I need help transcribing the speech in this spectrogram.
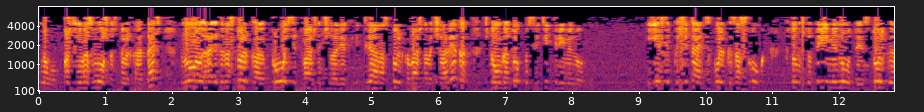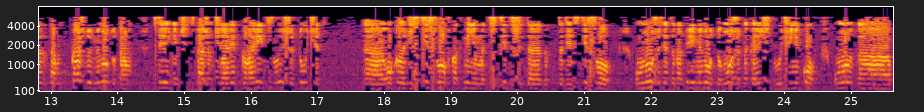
ну, просто невозможно столько отдать, но это настолько просит важный человек и для настолько важного человека, что он готов посвятить три минуты. И если посчитать, сколько заслуг в том, что три минуты, столько, там, каждую минуту там среднем, скажем, человек говорит, слышит, учит, э, около 10 слов, как минимум от 10 до, до, до 10 слов, умножить это на 3 минуты, умножить на количество учеников, умножить на,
